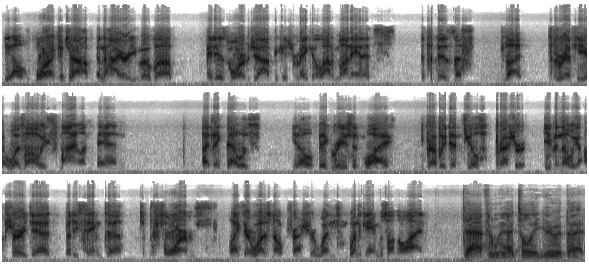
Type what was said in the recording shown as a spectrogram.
you know, more like a job. And the higher you move up, it is more of a job because you're making a lot of money, and it's it's a business. But Griffey was always smiling, and I think that was, you know, a big reason why he probably didn't feel pressure, even though he, I'm sure he did. But he seemed to, to perform like there was no pressure when when the game was on the line. Definitely, I totally agree with that.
